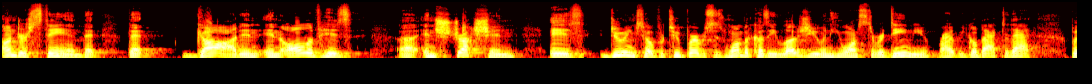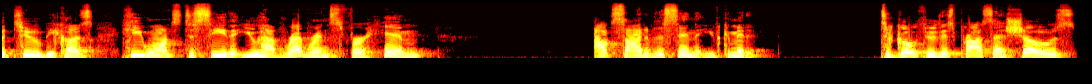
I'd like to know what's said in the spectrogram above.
Understand that, that God, in, in all of his uh, instruction, is doing so for two purposes. One, because he loves you and he wants to redeem you, right? We go back to that. But two, because he wants to see that you have reverence for him outside of the sin that you've committed. To go through this process shows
